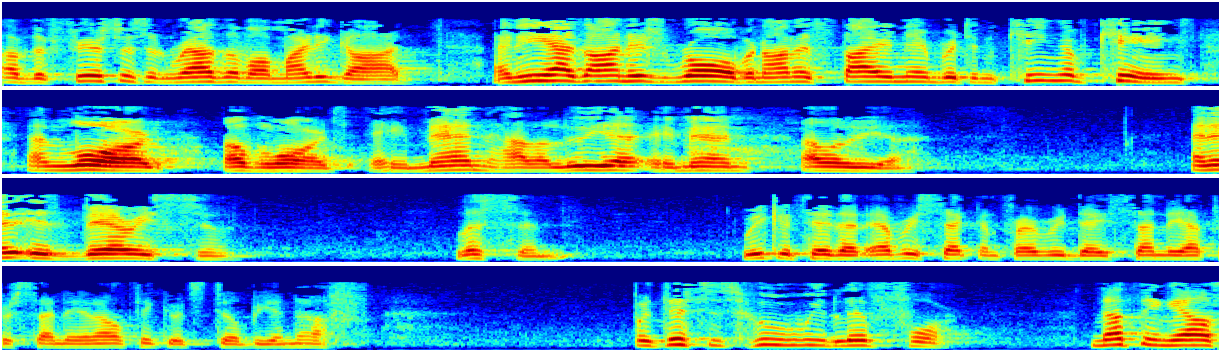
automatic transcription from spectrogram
of the fierceness and wrath of Almighty God. And he has on his robe and on his thigh a name written King of Kings and Lord of Lords. Amen. Hallelujah. Amen. Hallelujah. And it is very soon. Listen, we could say that every second for every day, Sunday after Sunday, and I don't think it would still be enough. But this is who we live for. Nothing else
